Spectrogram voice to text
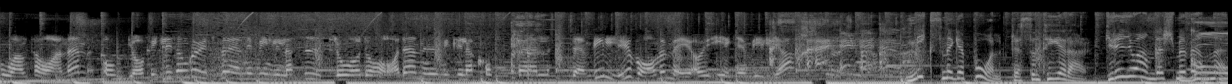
på altanen. Och jag fick liksom gå ut med den i min lilla sytråd och ha den i mitt lilla koppel. Den ville ju vara med mig av egen vilja. Mix Megapol presenterar Gri och Anders med vänner.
